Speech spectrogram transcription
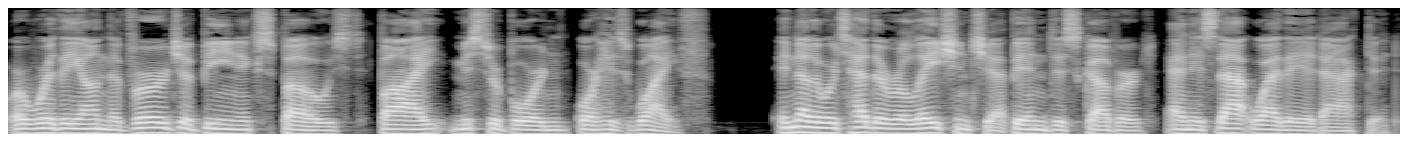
or were they on the verge of being exposed by Mr. Borden or his wife? In other words, had their relationship been discovered and is that why they had acted?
